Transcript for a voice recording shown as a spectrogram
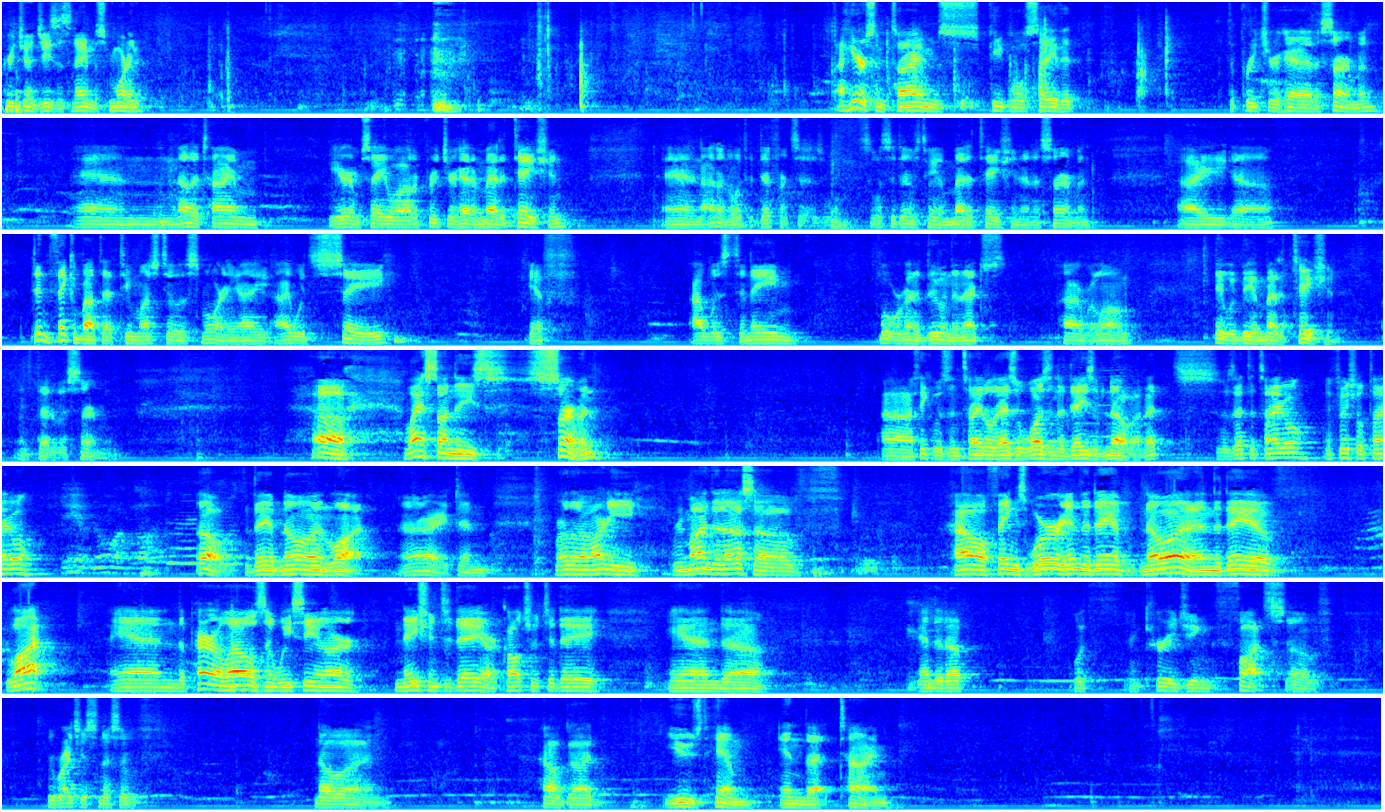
Preach in Jesus' name this morning. I hear sometimes people say that the preacher had a sermon, and another time you hear him say, well, the preacher had a meditation. And I don't know what the difference is. So, what's the difference between a meditation and a sermon? I uh, didn't think about that too much till this morning. I, I would say if I was to name what we're going to do in the next however long, it would be a meditation instead of a sermon. Uh, last Sunday's sermon, uh, I think it was entitled "As It Was in the Days of Noah." That's was that the title, official title? Day of Noah. Oh, the day of Noah and Lot. All right, and Brother Arnie reminded us of how things were in the day of Noah and the day of Lot, and the parallels that we see in our nation today, our culture today, and uh, ended up with encouraging thoughts of the righteousness of Noah and how God used him in that time.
